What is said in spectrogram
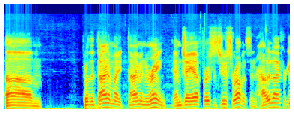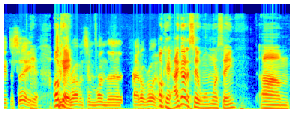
Um, for the Dynamite Diamond Ring, MJF versus Juice Robinson. How did I forget to say? Yeah. Okay. Juice Robinson won the Battle Royal. Okay, I gotta say one more thing. Um,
